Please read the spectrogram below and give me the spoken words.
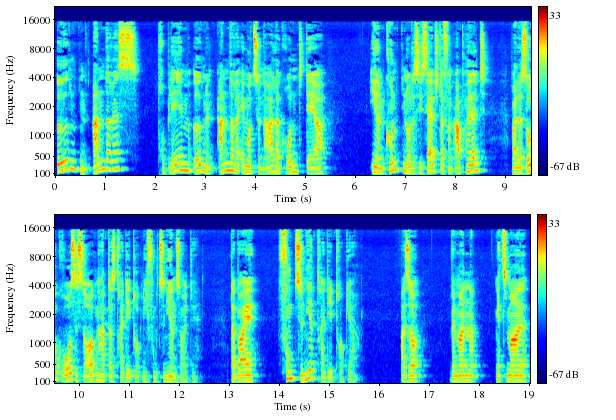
irgendein anderes Problem, irgendein anderer emotionaler Grund, der ihren Kunden oder sich selbst davon abhält, weil er so große Sorgen hat, dass 3D-Druck nicht funktionieren sollte. Dabei funktioniert 3D-Druck ja. Also, wenn man jetzt mal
